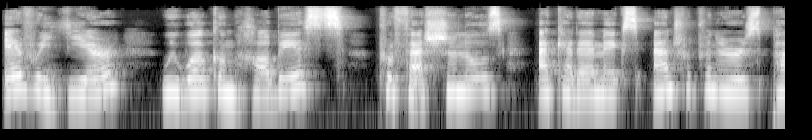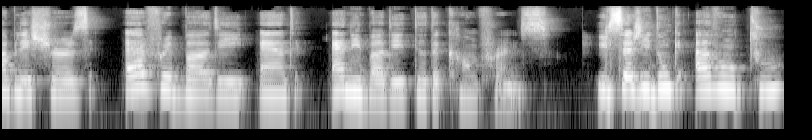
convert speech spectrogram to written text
Every year, we welcome hobbyists, professionals, academics, entrepreneurs, publishers, everybody and anybody to the conference. Il s'agit donc avant tout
